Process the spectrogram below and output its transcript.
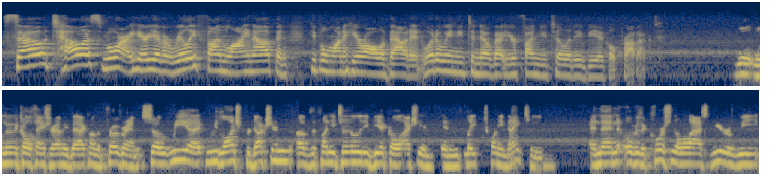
So tell us more. I hear you have a really fun lineup and people want to hear all about it. What do we need to know about your fun utility vehicle product? Well, well, Nicole, thanks for having me back on the program. So we uh, we launched production of the Fun Utility Vehicle actually in, in late 2019, and then over the course of the last year, we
